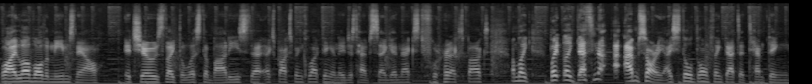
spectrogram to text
Well, I love all the memes now. It shows like the list of bodies that Xbox been collecting, and they just have Sega next for Xbox. I'm like, but like that's not. I, I'm sorry. I still don't think that's a tempting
